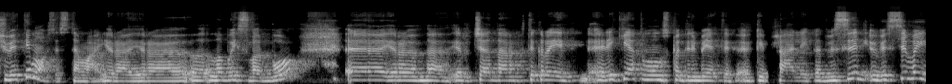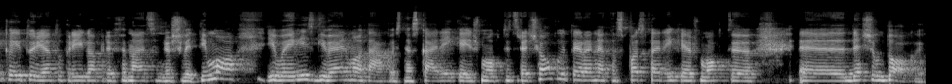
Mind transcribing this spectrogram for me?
švietimo sistema yra, yra labai svarbu. E, Ir, na, ir čia dar tikrai reikėtų mums padirbėti e, kaip šaliai, kad visi, visi vaikai turėtų prieigą prie finansinio švietimo įvairiais gyvenimo etapais, nes ką reikia išmokti trečiokui, tai yra ne tas pats, ką reikia išmokti e, dešimtokui.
